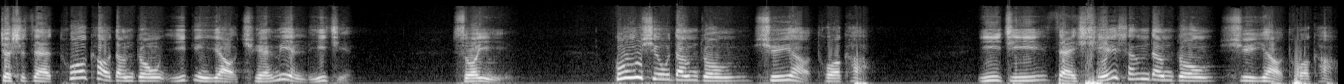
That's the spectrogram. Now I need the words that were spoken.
这是在托靠当中一定要全面理解，所以公修当中需要托靠，以及在协商当中需要托靠，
